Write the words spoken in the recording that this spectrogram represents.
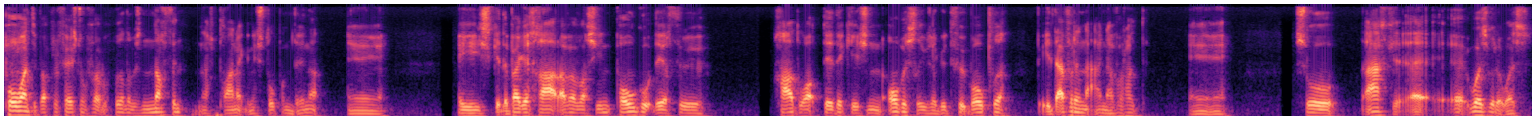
Paul wanted to be a professional football player. There was nothing in this planet going to stop him doing that. Uh, he's got the biggest heart I've ever seen. Paul got there through hard work, dedication. Obviously, he was a good football player but he had everything that I never had. Uh, so ah, it was what it was.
